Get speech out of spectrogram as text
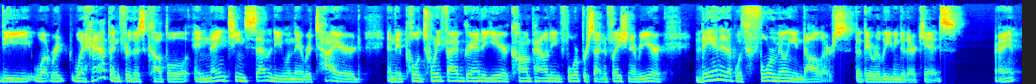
the what re, what happened for this couple in 1970 when they retired and they pulled 25 grand a year, compounding four percent inflation every year, they ended up with four million dollars that they were leaving to their kids, right?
